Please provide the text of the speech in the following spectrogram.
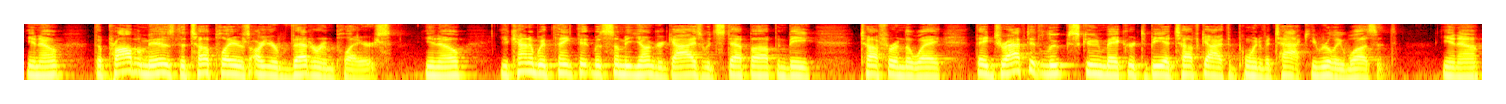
You know, the problem is the tough players are your veteran players. You know, you kind of would think that with some of the younger guys would step up and be tougher in the way. They drafted Luke Schoonmaker to be a tough guy at the point of attack. He really wasn't. You know,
